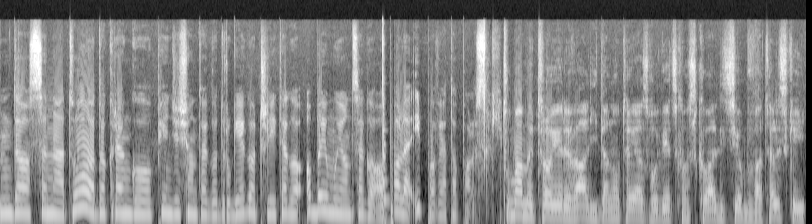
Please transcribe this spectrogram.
do Senatu, od okręgu 52, czyli tego obejmującego Opole i powiat opolski. Tu mamy troje rywali, Danutę Jazłowiecką z Koalicji Obywatelskiej,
